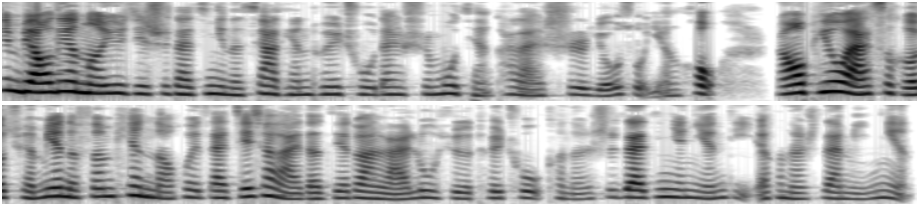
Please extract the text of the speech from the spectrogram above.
信标链呢，预计是在今年的夏天推出，但是目前看来是有所延后。然后 POS 和全面的分片呢，会在接下来的阶段来陆续的推出，可能是在今年年底，也可能是在明年。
